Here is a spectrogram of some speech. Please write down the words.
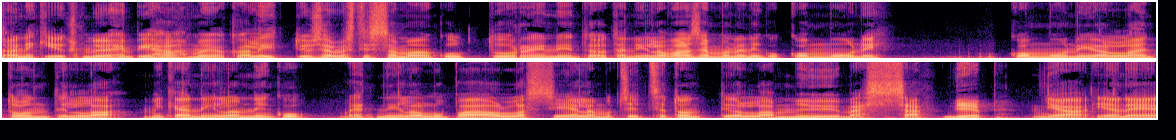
ainakin yksi myöhempi hahmo, joka liittyy selvästi samaan kulttuuriin, niin tuota, niillä on vaan semmoinen niin kommuuni, kommuuni jollain tontilla, mikä niillä on, niin kuin, että niillä on lupa olla siellä, mutta sitten se tontti ollaan myymässä, jep. ja, ja ne,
